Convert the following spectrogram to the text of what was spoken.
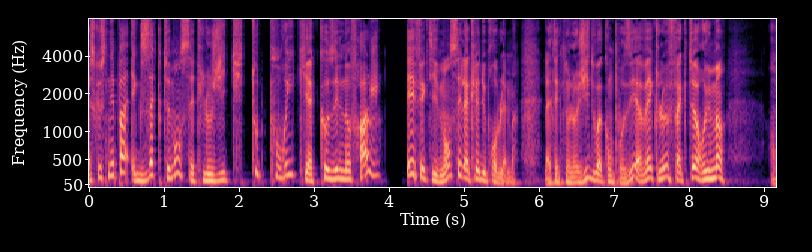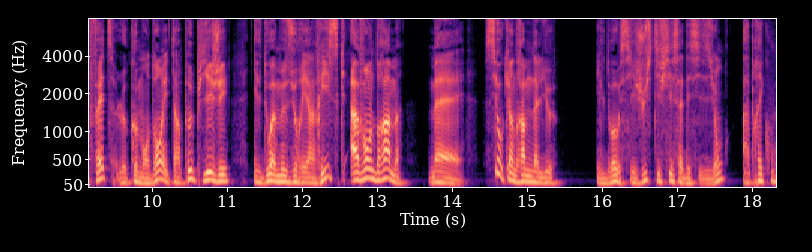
Est-ce que ce n'est pas exactement cette logique toute pourrie qui a causé le naufrage? Effectivement, c'est la clé du problème. La technologie doit composer avec le facteur humain. En fait, le commandant est un peu piégé. Il doit mesurer un risque avant le drame. Mais si aucun drame n'a lieu, il doit aussi justifier sa décision après coup.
